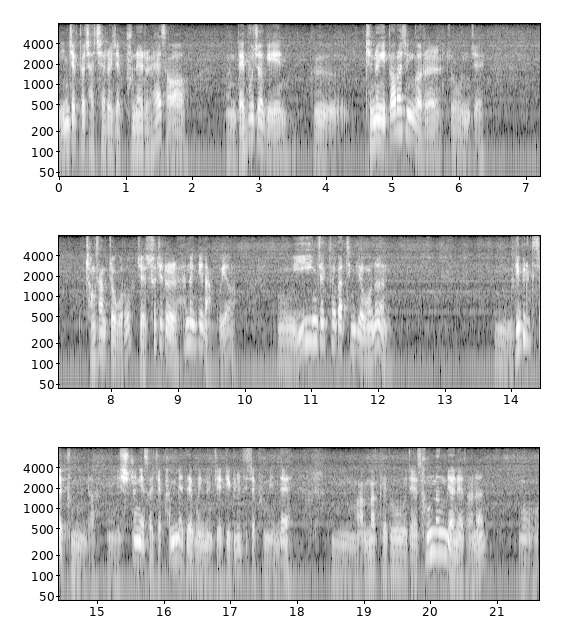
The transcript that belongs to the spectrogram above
인젝터 자체를 이제 분해를 해서 내부적인 그 기능이 떨어진 거를 조금 이제 정상적으로 이제 수리를 하는 게 낫고요. 음, 이 인젝터 같은 경우는 음, rebuild 제품입니다. 예, 시중에서 이제 판매되고 있는 이제 rebuild 제품인데 음, 안맞게도 이제 성능 면에서는 뭐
